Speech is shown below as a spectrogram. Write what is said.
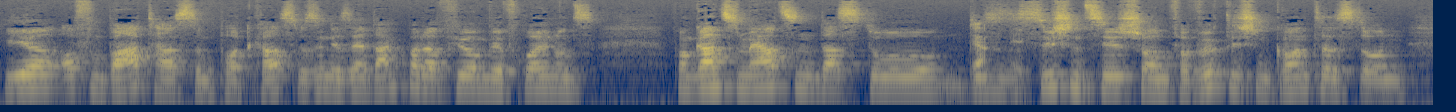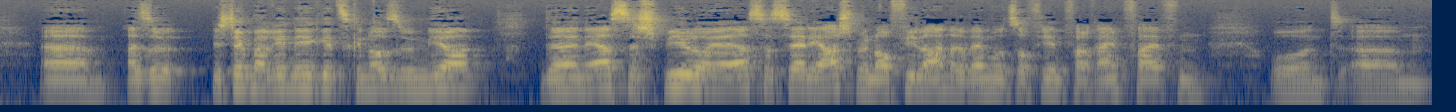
hier offenbart hast im Podcast. Wir sind dir sehr dankbar dafür und wir freuen uns von ganzem Herzen, dass du Ja. dieses Zwischenziel schon verwirklichen konntest. Und ähm, also ich denke mal, René geht's genauso wie mir. Dein erstes Spiel, euer erstes Serie A-Spiel und auch viele andere werden wir uns auf jeden Fall reinpfeifen. Und ähm,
